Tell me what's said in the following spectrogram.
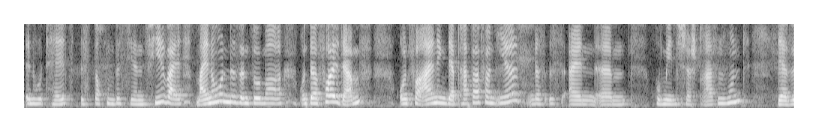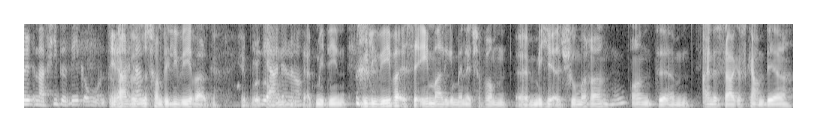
in Hotels ist doch ein bisschen viel, weil meine Hunde sind so immer unter Volldampf. Und vor allen Dingen der Papa von ihr, das ist ein ähm, rumänischer Straßenhund, der will immer viel Bewegung und so Den haben wir übrigens von Willy Weber bekommen. Ja, genau. Er hat mir den, Willy Weber ist der ehemalige Manager von äh, Michael Schumacher. Mhm. Und ähm, eines Tages kam der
